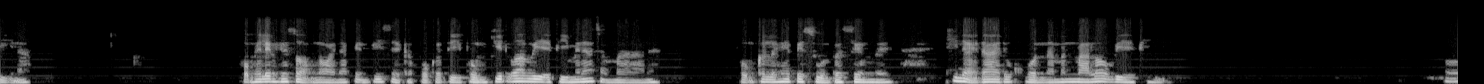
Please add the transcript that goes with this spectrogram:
ตินะ ผมให้เล่นแค่สองหน่อยนะ เป็นพิเศษกับปกติ ผมคิดว่า VIP ไม่น่าจะมานะ ผมก็เลยให้ไปศูนย์เปอร์เซ็นเลย ที่ไหนได้ทุกคนนะ มันมารอบ VIP โอ้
